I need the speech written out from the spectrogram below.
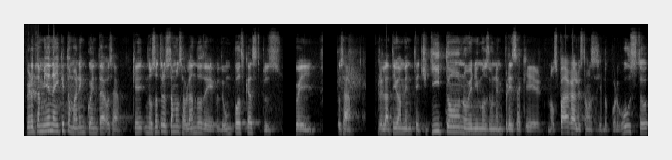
pero también hay que tomar en cuenta, o sea, que nosotros estamos hablando de, de un podcast, pues, güey, o sea, relativamente chiquito, no venimos de una empresa que nos paga, lo estamos haciendo por gusto.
